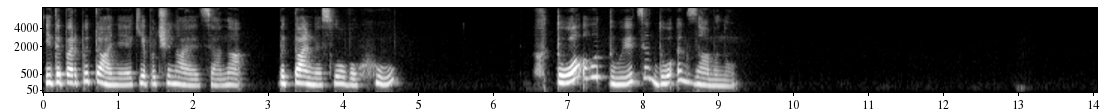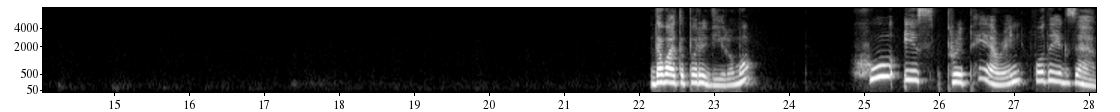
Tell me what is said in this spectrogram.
І тепер питання, яке починається на питальне слово who. Хто готується до екзамену? Давайте перевіримо. Who is preparing for the exam?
